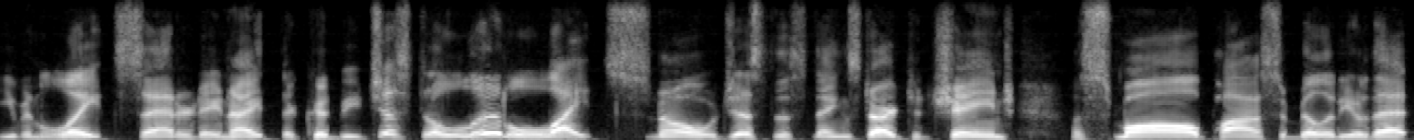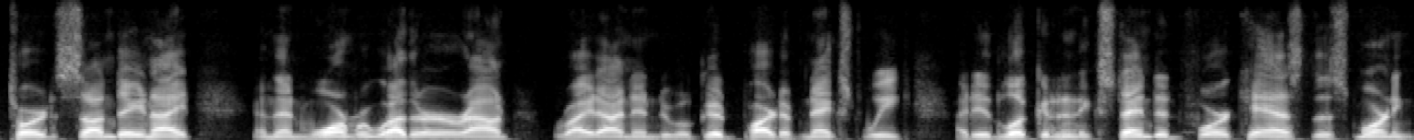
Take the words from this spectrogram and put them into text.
even late Saturday night, there could be just a little light snow just as things start to change. A small possibility of that towards Sunday night and then warmer weather around right on into a good part of next week. I did look at an extended forecast this morning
